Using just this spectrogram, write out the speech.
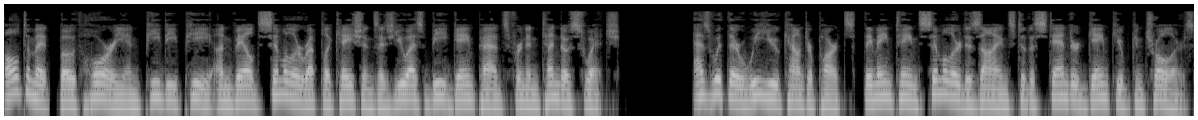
Ultimate, both Hori and PDP unveiled similar replications as USB gamepads for Nintendo Switch. As with their Wii U counterparts, they maintain similar designs to the standard GameCube controllers,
